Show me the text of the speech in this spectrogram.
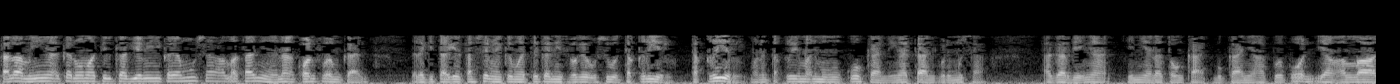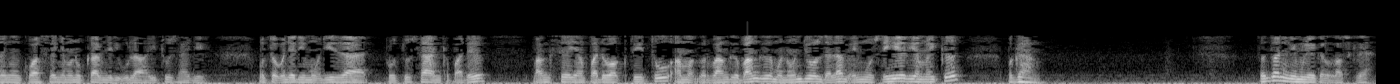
Taala mengingatkan wa matil kabiyamini kaya Musa? Allah tanya nak confirmkan? Dalam kitab kita tafsir mereka mengatakan ini sebagai usul takrir takrir mana takrir makna mengukuhkan ingatan kepada Musa agar dia ingat ini adalah tongkat bukannya apa pun yang Allah dengan kuasanya menukar menjadi ular. Itu sahaja untuk menjadi mukjizat putusan kepada bangsa yang pada waktu itu amat berbangga-bangga menonjol dalam ilmu sihir yang mereka pegang. Tuan-tuan ini muliakan Allah sekalian.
